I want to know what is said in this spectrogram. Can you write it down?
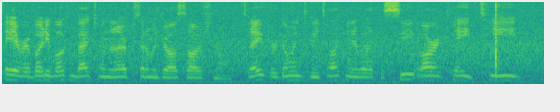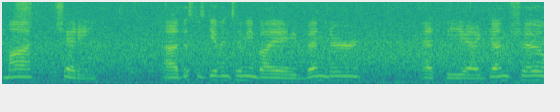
Hey everybody, welcome back to another episode of Madras Arsenal. Today we're going to be talking about the CRKT Ma-Chete. Uh, this was given to me by a vendor at the uh, gun show.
